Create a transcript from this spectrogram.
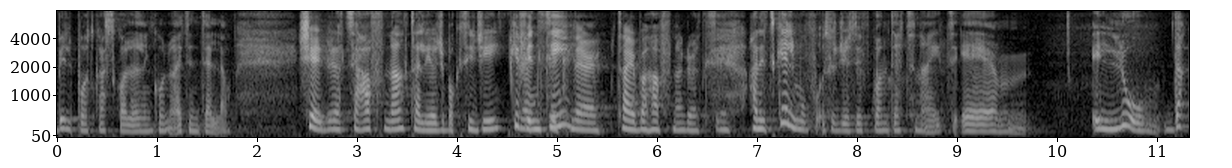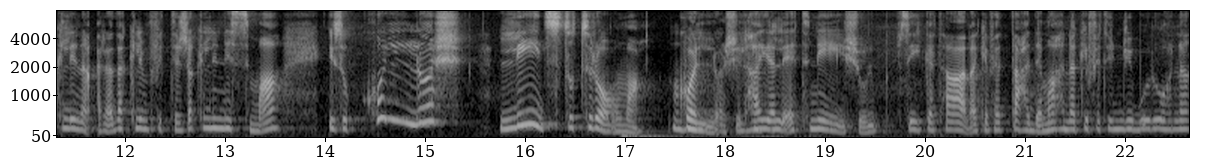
bil-podcast kollha li nkunu qed intellgħu. Cher, grazzi ħafna tal-li jogħġbok tiġi. Kif inti? Grazzi Claire, tajba ħafna, grazzi. Ħanitkellmu fuq suġġetti f'kont qed ngħid. Ehm, illum dak li naqra, dak li nfittex, dak li nisma' isu kollox leads to trauma. Mhm. Kollox, il-ħajja li qed ngħixu, l-psika tagħna kif qed taħdem, aħna kif qed inġibu ruħna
